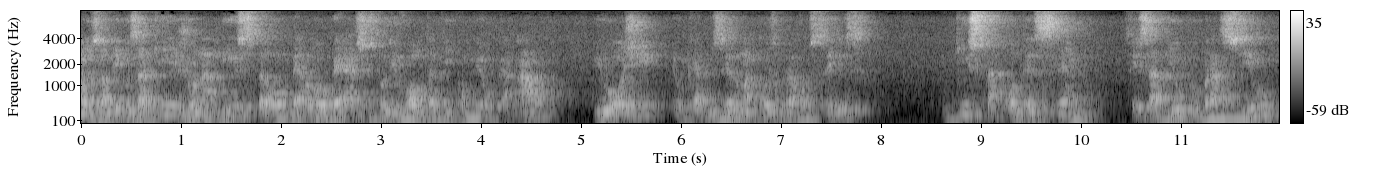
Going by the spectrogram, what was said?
Olá, meus amigos aqui, jornalista Homero Roberto, estou de volta aqui com o meu canal e hoje eu quero dizer uma coisa para vocês, o que está acontecendo. Vocês sabiam que o Brasil,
